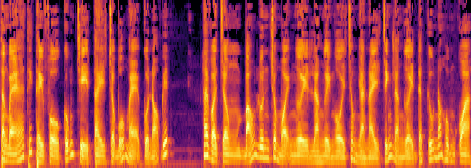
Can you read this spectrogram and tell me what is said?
Thằng bé thích thầy phổ cũng chỉ tay cho bố mẹ của nó biết. Hai vợ chồng báo luôn cho mọi người là người ngồi trong nhà này chính là người đã cứu nó hôm qua.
